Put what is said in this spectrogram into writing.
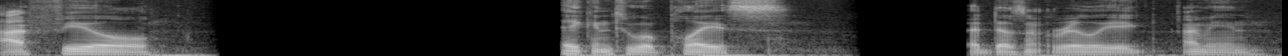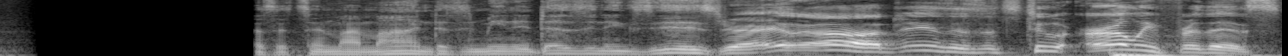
I feel taken to a place that doesn't really, I mean, because it's in my mind doesn't mean it doesn't exist, right? Oh, Jesus, it's too early for this.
